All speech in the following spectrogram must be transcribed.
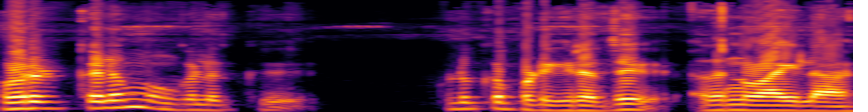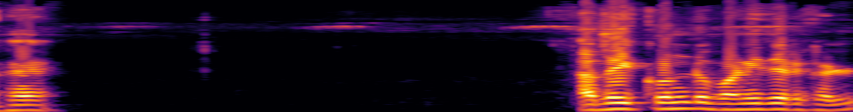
பொருட்களும் உங்களுக்கு கொடுக்கப்படுகிறது. அதன் வாயிலாக அதை கொண்டு மனிதர்கள்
